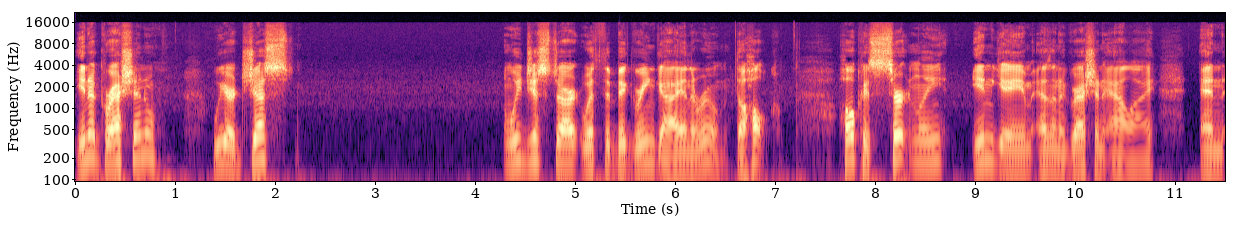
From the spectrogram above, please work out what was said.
In aggression, we are just we just start with the big green guy in the room, the Hulk. Hulk is certainly in game as an aggression ally and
